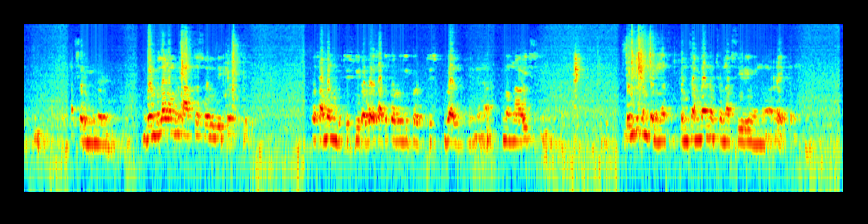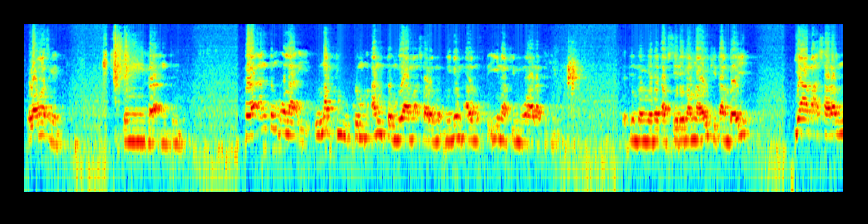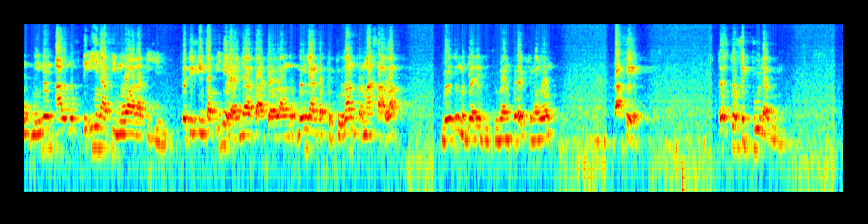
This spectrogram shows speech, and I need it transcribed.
tafsir bener. Dan mulai nomor satu likur. Terus sama nunggu sira satu solo likur, jus gal ini nah Nawawi. Dan itu penting mas, dan sampai nunggu nafsiri menurut repot. Ulama segini, yang hak antum Ha antum ulai unabbiukum antum ya masyarakat mukminin al muftiina fi muwalatihim. Jadi dengan tafsir Imam Nawawi ditambahi ya masyarakat mukminin al muftiina fi muwalatihim. Jadi kitab ini hanya pada orang mukmin yang kebetulan pernah salah yaitu menjalin hubungan baik dengan orang kafir. Terus tuhibbunahum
